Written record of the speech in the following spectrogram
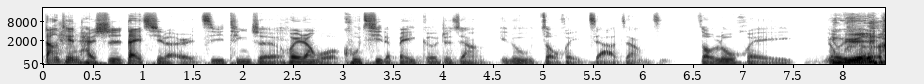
当天还是戴起了耳机，听着会让我哭泣的悲歌，就这样一路走回家，这样子走路回纽约。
